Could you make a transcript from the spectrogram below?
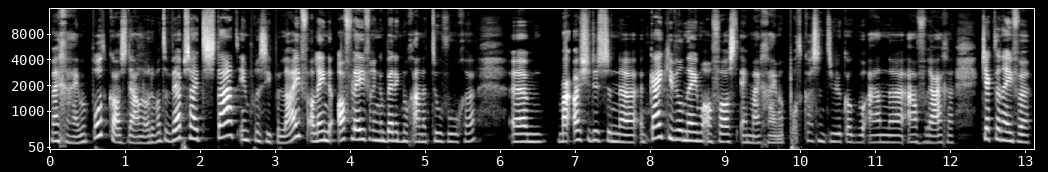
mijn geheime podcast downloaden. Want de website staat in principe live. Alleen de afleveringen ben ik nog aan het toevoegen. Um, maar als je dus een, uh, een kijkje wil nemen alvast en mijn geheime podcast natuurlijk ook wil aan, uh, aanvragen, check dan even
